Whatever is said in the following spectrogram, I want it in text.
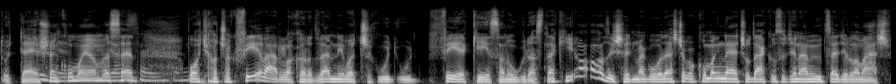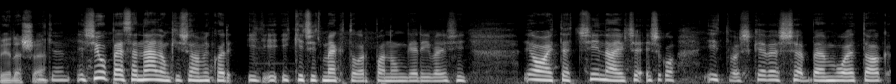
hogy teljesen Igen, komolyan igen, veszed, szerintem. vagy ha csak félvárral akarod venni, vagy csak úgy, úgy félkészen ugrasz neki, az is egy megoldás, csak akkor meg ne csodálkozz, hogyha nem jutsz egyről a másfélre se. Igen. És jó, persze nálunk is, amikor így, így, így kicsit megtorpanunk Gerivel, és így jaj, te csináljuk, és akkor itt most kevesebben voltak,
